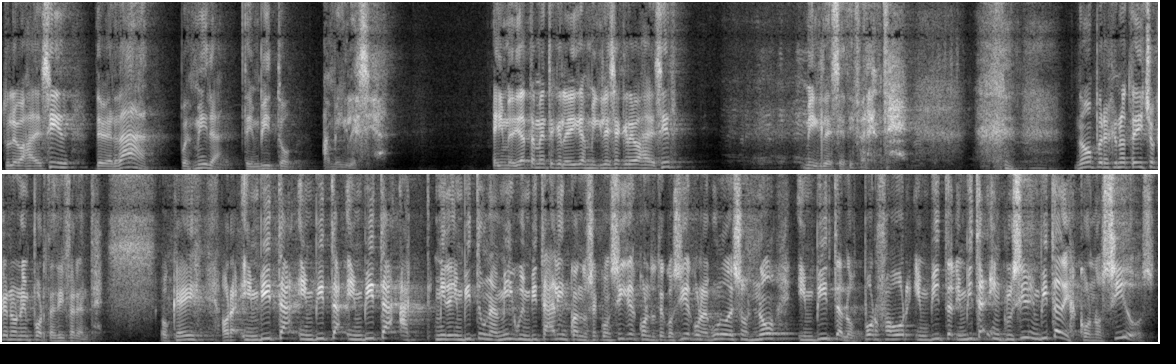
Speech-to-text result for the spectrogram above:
Tú le vas a decir, de verdad, pues mira, te invito a mi iglesia. E inmediatamente que le digas mi iglesia, ¿qué le vas a decir? Mi iglesia es diferente. No, pero es que no te he dicho que no, no importa, es diferente. ¿Ok? Ahora, invita, invita, invita a, mira, invita a un amigo, invita a alguien cuando se consiga, cuando te consiga con alguno de esos no, invítalos, por favor, invita, invita, inclusive invita a desconocidos.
